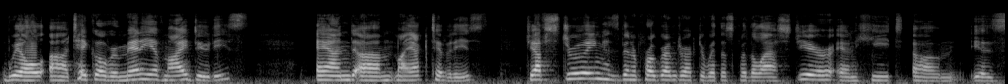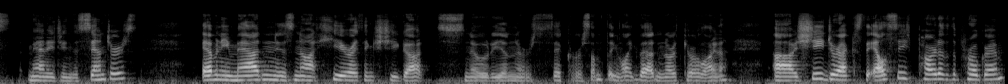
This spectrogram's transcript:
will uh, take over many of my duties and um, my activities. Jeff Struewing has been a program director with us for the last year, and he um, is managing the centers. Ebony Madden is not here. I think she got snowed in or sick or something like that in North Carolina. Uh, she directs the ELSI part of the program.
